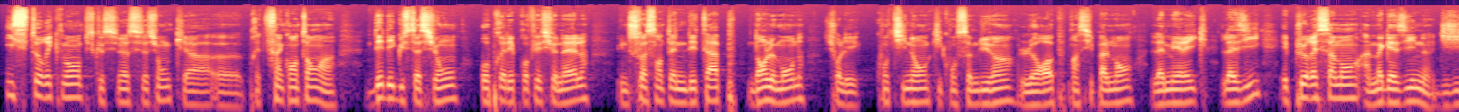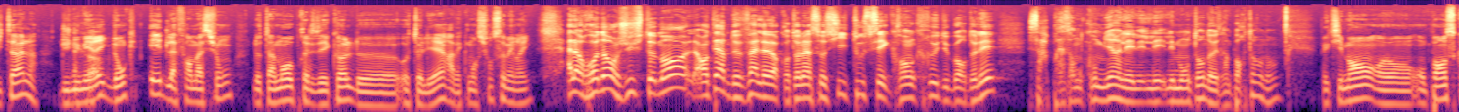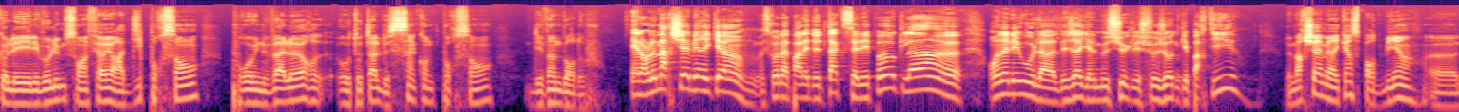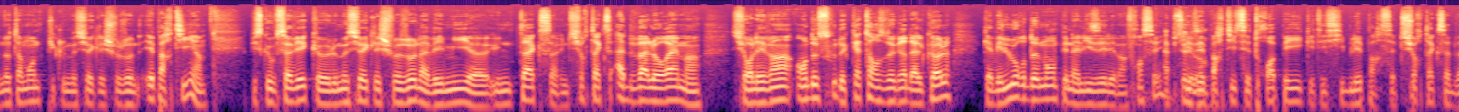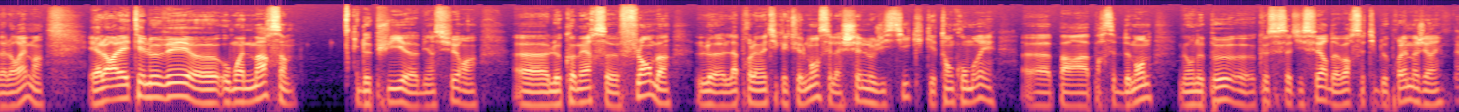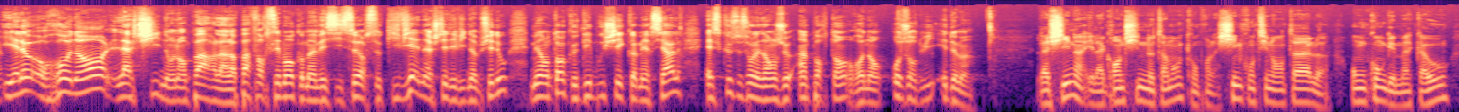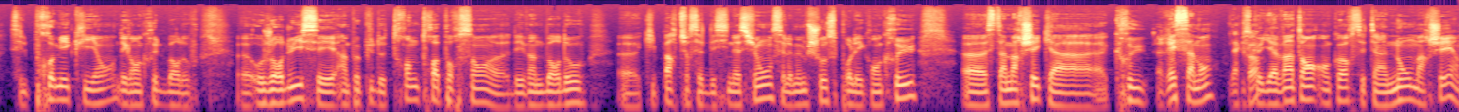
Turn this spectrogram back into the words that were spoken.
Historiquement, puisque c'est une association qui a euh, près de 50 ans, hein, des dégustations auprès des professionnels, une soixantaine d'étapes dans le monde sur les continents qui consomment du vin, l'Europe principalement, l'Amérique, l'Asie, et plus récemment un magazine digital, du numérique donc, et de la formation, notamment auprès des écoles de hôtelières avec mention sommellerie. Alors Ronan, justement, en termes de valeur, quand on associe tous ces grands crus du Bordelais, ça représente combien les, les- les montants doivent être importants, non? Effectivement, on, on pense que les, les volumes sont inférieurs à 10% pour une valeur au total de 50% des vins de Bordeaux. Et alors le marché américain, parce qu'on a parlé de taxes à l'époque, là, euh, on en est où là? Déjà, il y a le monsieur avec les cheveux jaunes qui est parti. Le marché américain se porte bien, euh, notamment depuis que le monsieur avec les cheveux jaunes est parti, hein, puisque vous savez que le monsieur avec les cheveux jaunes avait mis euh, une taxe, une surtaxe ad valorem hein, sur les vins en dessous de 14 degrés d'alcool, qui avait lourdement pénalisé les vins français, Absolument. qui faisait partie de ces trois pays qui étaient ciblés par cette surtaxe ad valorem. Et alors elle a été levée au mois de mars, depuis, euh, bien sûr, euh, le commerce flambe. La problématique actuellement, c'est la chaîne logistique qui est encombrée euh, par, cette demande, mais on ne peut que se satisfaire d'avoir ce type de problème à gérer. Et alors Ronan, la Chine, on en parle, hein, alors pas forcément comme investisseurs, ceux qui viennent acheter des vignobles chez nous, mais en tant que débouché commercial, est-ce que ce sont les enjeux importants, Ronan, aujourd'hui et demain? La Chine, et la grande Chine notamment, qui comprend la Chine continentale, Hong Kong et Macao, c'est le premier client des grands crus de Bordeaux. Euh, Aujourd'hui, c'est un peu plus de 33% des vins de Bordeaux euh, qui partent sur cette destination. C'est la même chose pour les grands crus. Euh, c'est un marché qui a cru récemment, D'accord. puisqu'il y a 20 ans encore, c'était un non-marché.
